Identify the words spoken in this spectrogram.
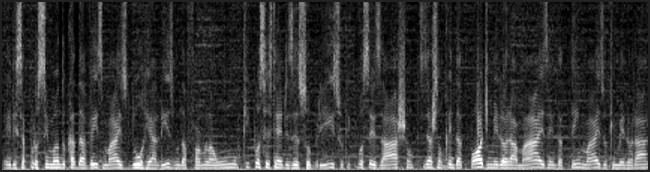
ele se aproximando cada vez mais do realismo da Fórmula 1. O que vocês têm a dizer sobre isso? O que vocês acham? Vocês acham que ainda pode melhorar mais? Ainda tem mais o que melhorar?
